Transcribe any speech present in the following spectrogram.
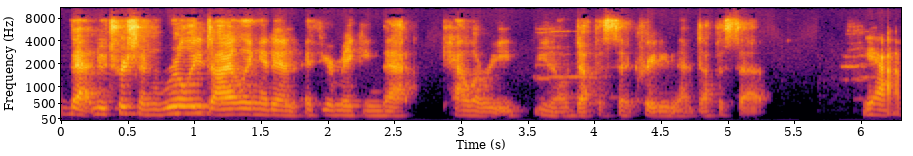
that nutrition really dialing it in if you're making that calorie you know deficit creating that deficit. Yeah.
